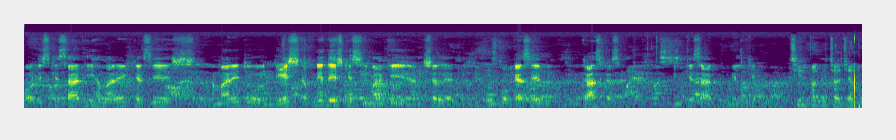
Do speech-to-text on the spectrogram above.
और इसके साथ ही हमारे कैसे हमारे जो देश अपने देश के सीमा के अंचल है उनको कैसे विकास कर सकते हैं इनके साथ मिलके। चीन पर भी चर्चा हुई।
